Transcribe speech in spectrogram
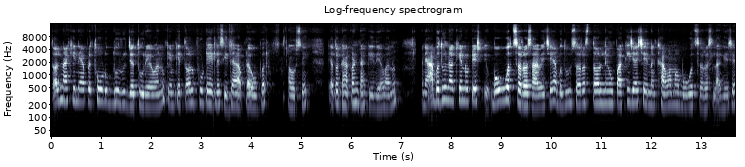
તલ નાખીને આપણે થોડુંક દૂર જતું રહેવાનું, કેમ કે તલ ફૂટે એટલે સીધા આપણા ઉપર આવશે. ક્યાં તો ઢાંકણ ઢાંકી દેવાનું. અને આ બધું નાખીએનો ટેસ્ટ બહુ જ સરસ આવે છે. આ બધું સરસ તલ ને એવું પાકી જાય છે અને ખાવામાં બહુ જ સરસ લાગે છે.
